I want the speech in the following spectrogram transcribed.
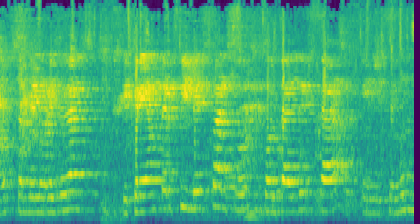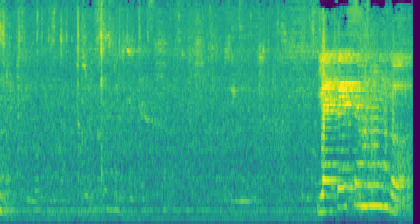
¿No? Son menores de edad, que crean perfiles falsos con tal de estar en ese mundo. Y ante ese mundo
